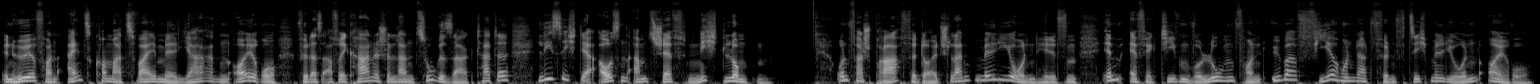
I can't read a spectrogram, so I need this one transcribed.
in Höhe von 1,2 Milliarden Euro für das afrikanische Land zugesagt hatte, ließ sich der Außenamtschef nicht lumpen und versprach für Deutschland Millionenhilfen im effektiven Volumen von über 450 Millionen Euro,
